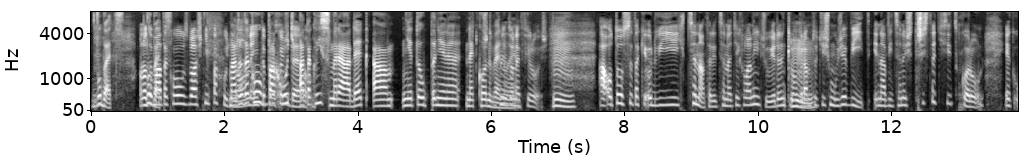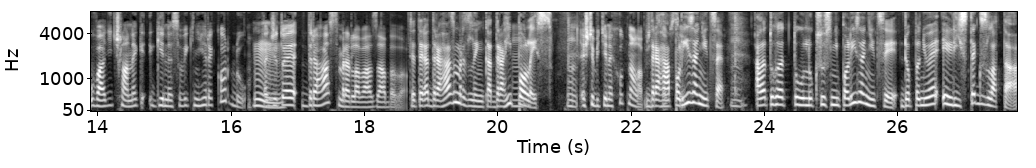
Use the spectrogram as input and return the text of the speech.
Vůbec. Ono vůbec. to má takovou zvláštní pachuť. Má to no, není takovou to pro pachuť a každého. takový smrádek a mě to úplně ne, nekonvenuje. to nefiluješ. Hmm. A o to se taky odvíjí jejich cena, tedy cena těch laníčů. Jeden kilogram Hmm. totiž může být i na více než 300 tisíc korun, jak uvádí článek Guinnessovy knihy rekordů. Hmm. Takže to je drahá smradlavá zábava. To je teda drahá zmrzlinka, drahý polis, Hm, Ještě by ti nechutnala. drahá si. polízanice. Hmm. Ale tuhle tu luxusní polízanici doplňuje i lístek zlata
